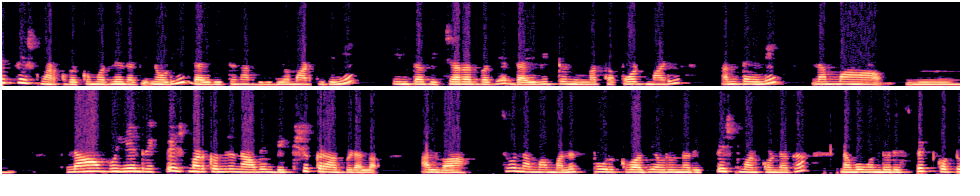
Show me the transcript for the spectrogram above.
ರಿಕ್ವೆಸ್ಟ್ ಮಾಡ್ಕೋಬೇಕು. ಮೊದಲನೇದಾಗಿ ನೋಡಿ, ದಯವಿಟ್ಟು ನಾನು ವಿಡಿಯೋ ಮಾಡ್ತಿದ್ದೀನಿ. ಇಂಥ ವಿಚಾರದ ಬಗ್ಗೆ ದಯವಿಟ್ಟು ನಿಮ್ಮ ಸಪೋರ್ಟ್ ಮಾಡಿ ಅಂತ ಹೇಳಿ ನಮ್ಮ ನಾವು ಏನ್ ರಿಕ್ವೆಸ್ಟ್ ಮಾಡ್ಕೊಂಡ್ರೆ ನಾವೇನ್ ಭಿಕ್ಷುಕರಾಗ್ಬಿಡಲ್ಲ, ಅಲ್ವಾ? ಸೊ ನಮ್ಮ ಮನಸ್ಪೂರ್ವಕವಾಗಿ ಅವ್ರನ್ನ ರಿಕ್ವೆಸ್ಟ್ ಮಾಡ್ಕೊಂಡಾಗ, ನಾವು ಒಂದು ರೆಸ್ಪೆಕ್ಟ್ ಕೊಟ್ಟು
